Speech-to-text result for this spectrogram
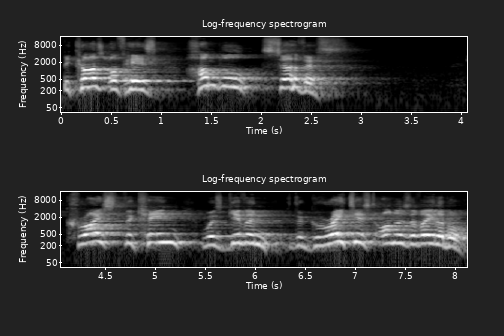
Because of his humble service, Christ the King was given the greatest honors available.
